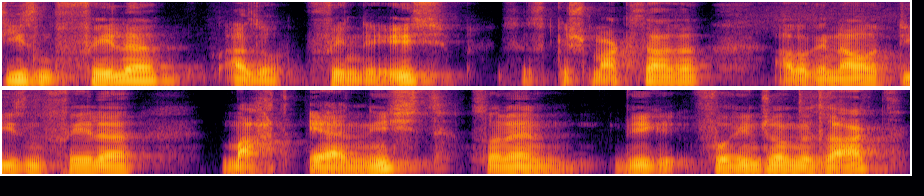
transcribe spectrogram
diesen Fehler, also finde ich, es ist Geschmackssache, aber genau diesen Fehler macht er nicht, sondern wie vorhin schon gesagt,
